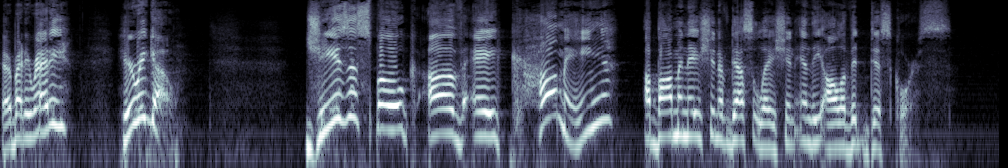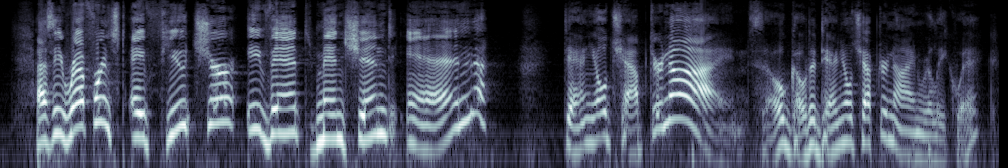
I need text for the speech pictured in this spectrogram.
everybody ready? Here we go. Jesus spoke of a coming abomination of desolation in the Olivet Discourse. As he referenced a future event mentioned in Daniel chapter 9. So go to Daniel chapter 9 really quick.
